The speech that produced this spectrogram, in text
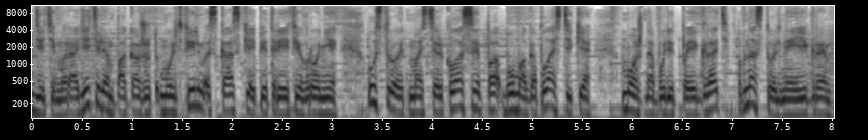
Детям и родителям покажут мультфильм «Сказки о Петре и Февронии», устроят мастер-классы по бумагопластике. Можно будет поиграть в настольные игры.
